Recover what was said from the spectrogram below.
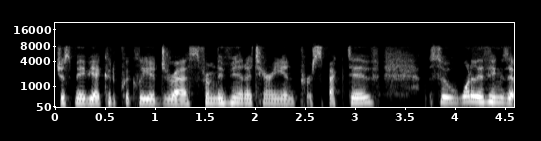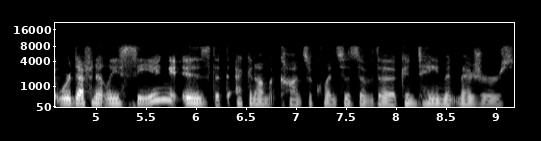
just maybe I could quickly address from the humanitarian perspective. So one of the things that we're definitely seeing is that the economic consequences of the containment measures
